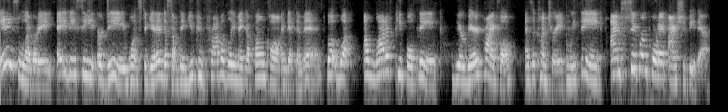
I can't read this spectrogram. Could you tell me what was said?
any celebrity, A, B, C, or D, wants to get into something, you can probably make a phone call and get them in. But what a lot of people think, we're very prideful as a country, and we think, I'm super important, I should be there.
